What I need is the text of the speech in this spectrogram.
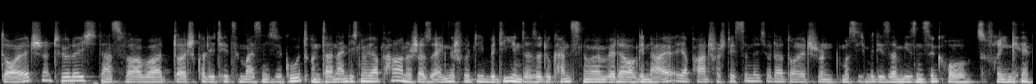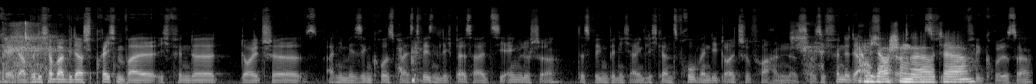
Deutsch natürlich, das war aber Deutschqualität zumeist nicht so gut und dann eigentlich nur Japanisch, also Englisch wird nie bedient, also du kannst nur entweder Original Japanisch verstehst du nicht oder Deutsch und musst dich mit dieser miesen Synchro zufrieden geben. Okay, da würde ich aber widersprechen, weil ich finde, deutsche Anime-Synchro ist meist wesentlich besser als die englische, deswegen bin ich eigentlich ganz froh, wenn die deutsche vorhanden ist, also ich finde der Hab ich auch schon gehört, viel, ja. viel größer.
